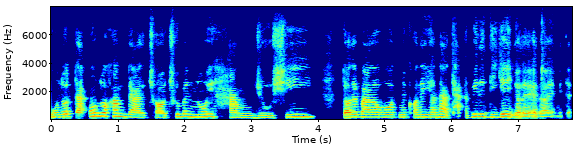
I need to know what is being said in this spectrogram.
اون رو, در اون رو هم در چارچوب نوعی همجوشی داره برآورد می‌کنه یا نه؟ تعبیر دیگه ای داره ارائه میده.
